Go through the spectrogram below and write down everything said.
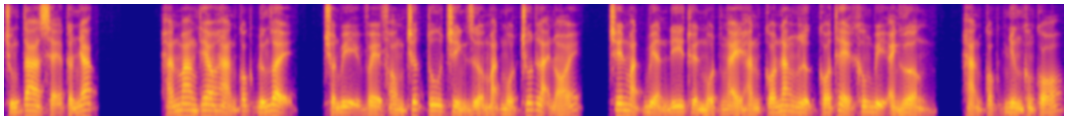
chúng ta sẽ cân nhắc. Hắn mang theo hàn cốc đứng dậy, chuẩn bị về phòng trước tu chỉnh rửa mặt một chút lại nói, trên mặt biển đi thuyền một ngày hắn có năng lực có thể không bị ảnh hưởng, hàn cốc nhưng không có.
